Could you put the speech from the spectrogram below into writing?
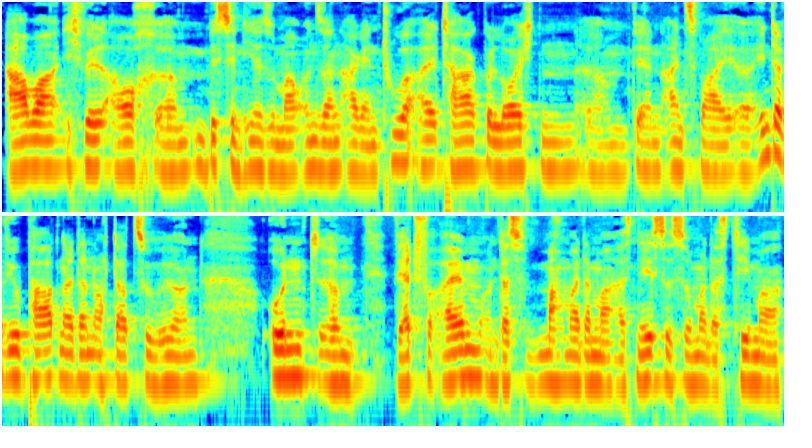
Aber ich will auch ähm, ein bisschen hier so mal unseren Agenturalltag beleuchten, ähm, werden ein, zwei äh, Interviewpartner dann noch dazu hören und ähm, werde vor allem, und das machen wir dann mal als nächstes, so mal das Thema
